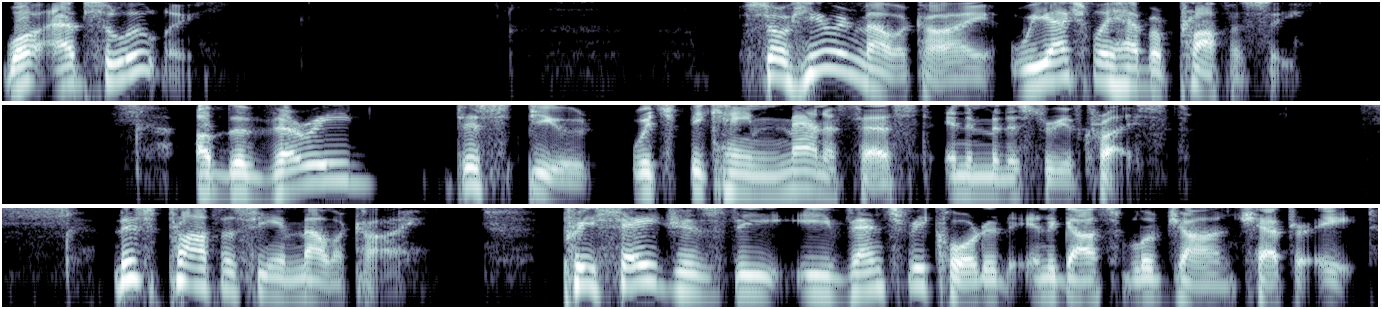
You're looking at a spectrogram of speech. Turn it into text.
Well, absolutely. So here in Malachi, we actually have a prophecy of the very dispute which became manifest in the ministry of Christ. This prophecy in Malachi presages the events recorded in the Gospel of John, chapter 8.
